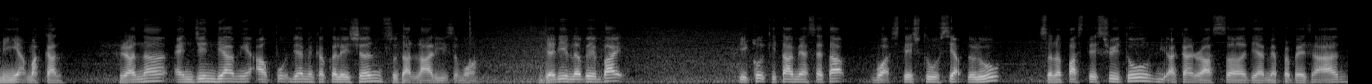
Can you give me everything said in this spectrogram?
Minyak makan. Kerana engine dia punya output dia punya calculation sudah lari semua. Jadi lebih baik ikut kita punya setup buat stage 2 siap dulu Selepas stage 3 tu, you akan rasa dia punya perbezaan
